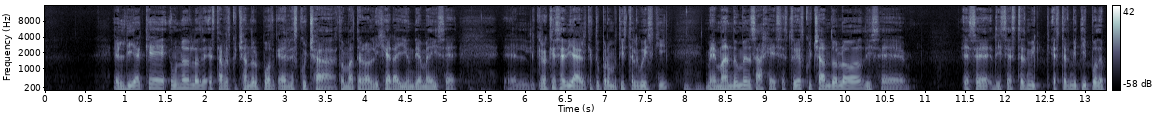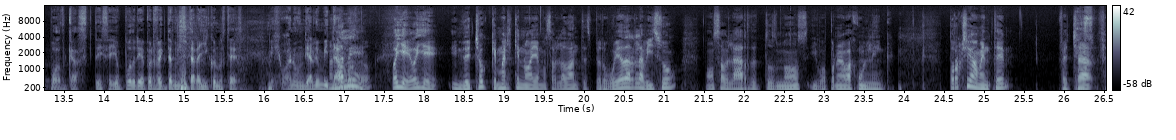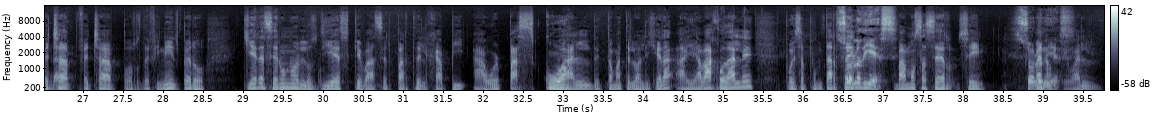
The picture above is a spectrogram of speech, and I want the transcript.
el día que uno de los estaba escuchando el podcast, él escucha Tómatelo a la ligera y un día me dice, el- creo que ese día, el que tú prometiste el whisky, me manda un mensaje, dice, estoy escuchándolo, dice, ese, dice, este es, mi, este es mi tipo de podcast. Dice, yo podría perfectamente estar allí con ustedes. Dije, bueno, un día lo invitamos. ¿no? Oye, oye, y de hecho, qué mal que no hayamos hablado antes, pero voy a dar el aviso, vamos a hablar de todos modos y voy a poner abajo un link. Próximamente, fecha, Eso, fecha, dale. fecha por definir, pero quiere ser uno de los 10 que va a ser parte del Happy Hour Pascual de Tómatelo a Ligera. Ahí abajo, dale, puedes apuntarte. Solo 10. Vamos a hacer, sí. Solo bueno, 10. igual,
